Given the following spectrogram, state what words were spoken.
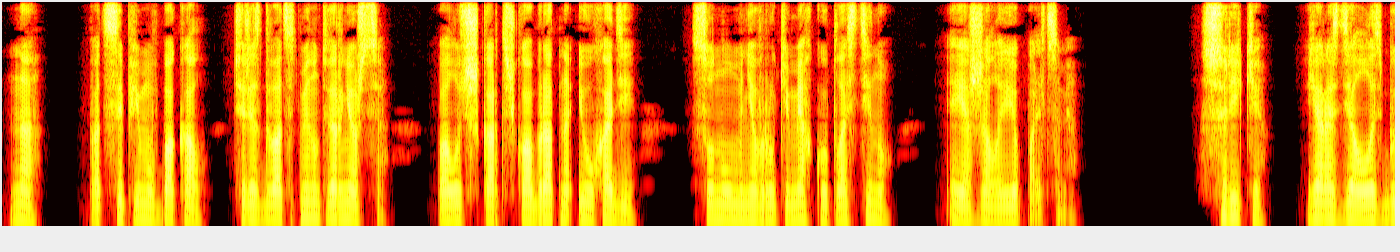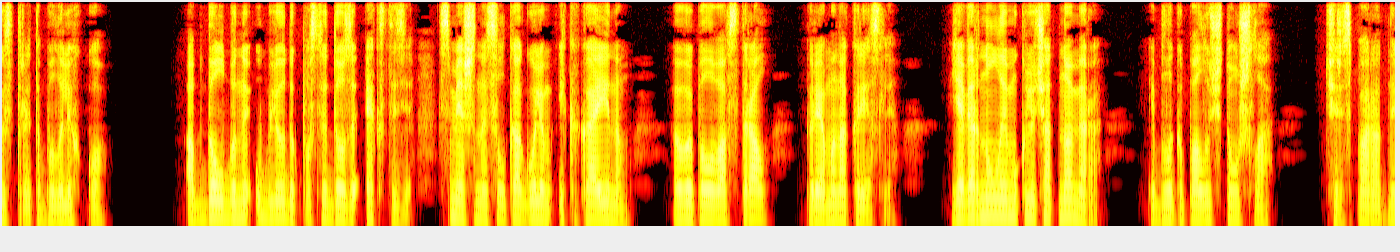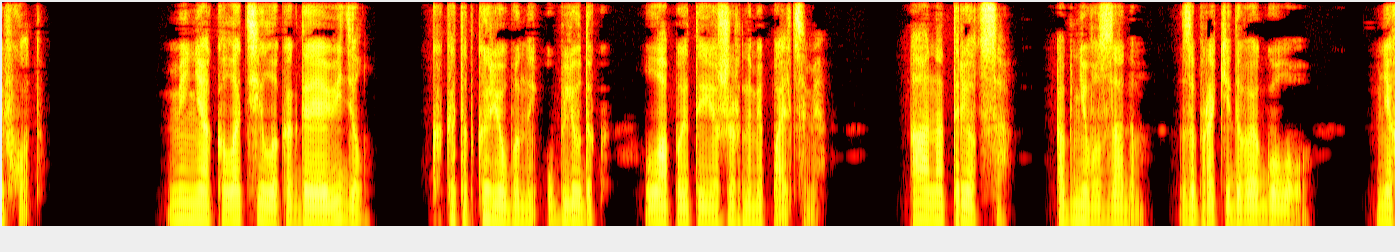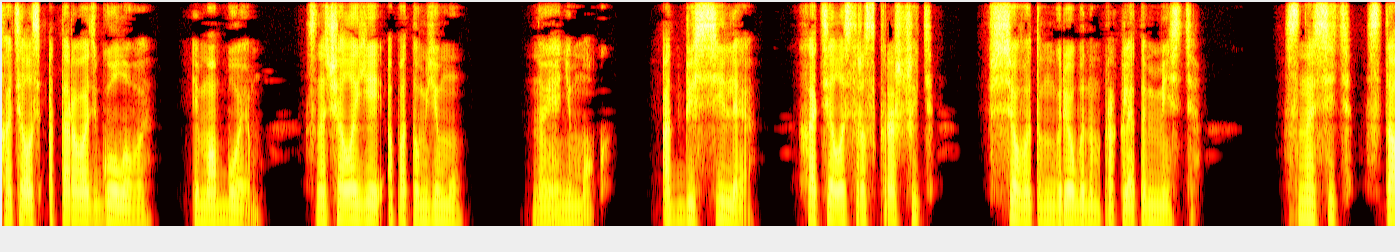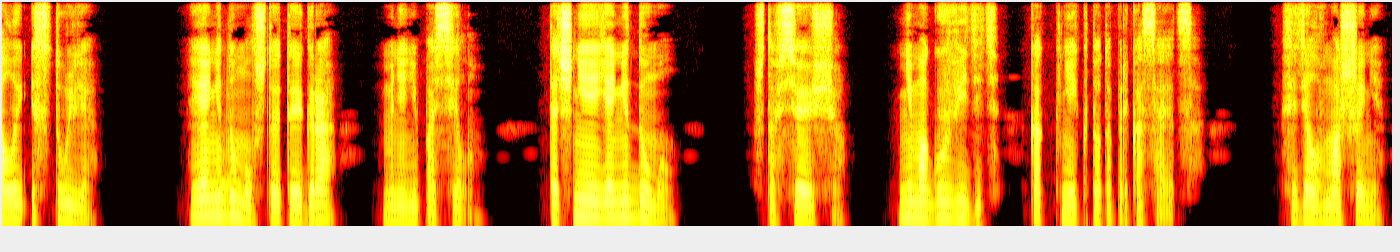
На, подсыпь ему в бокал. Через двадцать минут вернешься. Получишь карточку обратно и уходи. Сунул мне в руки мягкую пластину, и я сжала ее пальцами. Шрики. Я разделалась быстро, это было легко. Обдолбанный ублюдок после дозы экстази, смешанной с алкоголем и кокаином, выпал в австрал прямо на кресле. Я вернула ему ключ от номера и благополучно ушла через парадный вход. Меня колотило, когда я видел, как этот грёбаный ублюдок лапает ее жирными пальцами, а она трется об него задом, запрокидывая голову. Мне хотелось оторвать головы им обоим, сначала ей, а потом ему, но я не мог. От бессилия хотелось раскрошить все в этом грёбаном проклятом месте, сносить столы и стулья. Я не думал, что эта игра мне не по силам. Точнее, я не думал, что все еще не могу видеть, как к ней кто-то прикасается. Сидел в машине,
